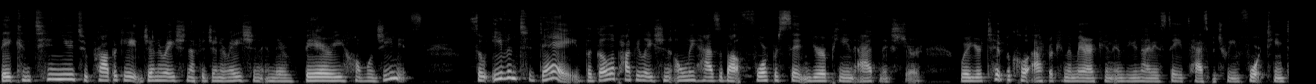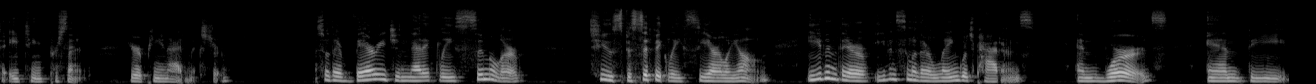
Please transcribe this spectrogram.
they continue to propagate generation after generation, and they're very homogeneous. So even today, the Gullah population only has about 4% European admixture, where your typical African American in the United States has between 14 to 18% European admixture. So they're very genetically similar to specifically Sierra Leone. Even their even some of their language patterns and words and the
